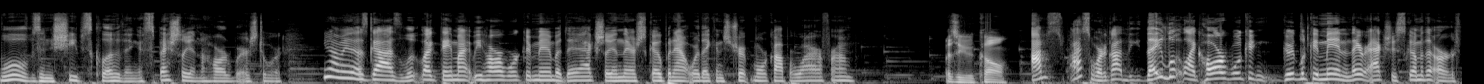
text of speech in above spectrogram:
wolves in sheep's clothing, especially in the hardware store. You know, I mean, those guys look like they might be hardworking men, but they're actually in there scoping out where they can strip more copper wire from. That's a good call. I'm, I swear to God, they look like hard looking, good looking men, and they're actually scum of the earth.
